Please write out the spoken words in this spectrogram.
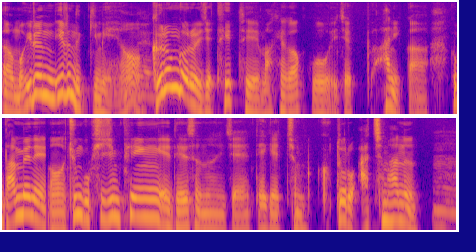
어, 뭐, 이런, 이런 느낌이에요. 네. 그런 거를 이제 트위터에 막 해갖고 이제 하니까. 그 반면에, 어, 중국 시진핑에 대해서는 이제 되게 좀 극도로 아첨하는 음.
